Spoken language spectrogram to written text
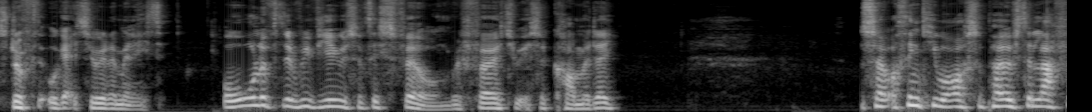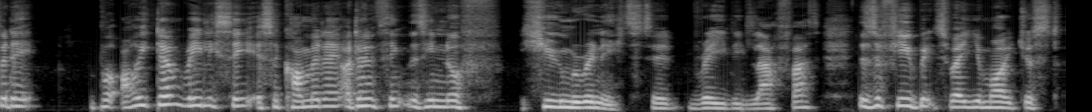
stuff that we'll get to in a minute, all of the reviews of this film refer to it as a comedy. So I think you are supposed to laugh at it, but I don't really see it as a comedy. I don't think there's enough humour in it to really laugh at. There's a few bits where you might just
